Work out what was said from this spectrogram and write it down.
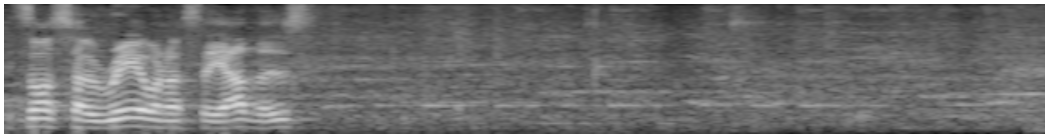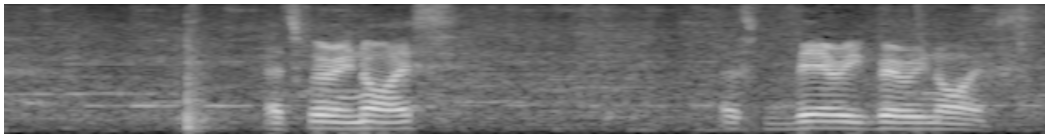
It's not so rare when I see others. That's very nice. That's very, very nice.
